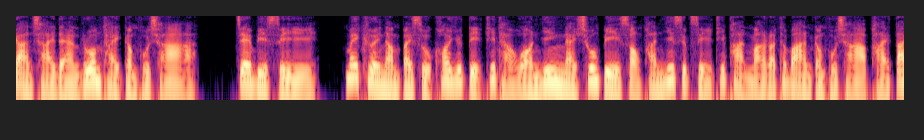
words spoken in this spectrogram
การชายแดนร่วมไทยกัมพูชา JBC ไม่เคยนำไปสู่ข้อยุติที่ถาวรยิ่งในช่วงปี 2024 ที่ผ่านมารัฐบาลกัมพูชาภายใต้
